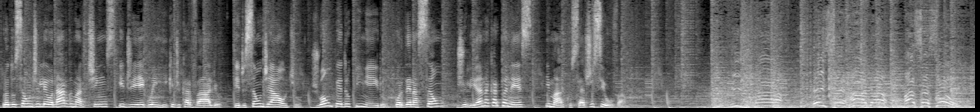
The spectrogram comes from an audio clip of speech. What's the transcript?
Produção de Leonardo Martins e Diego Henrique de Carvalho. Edição de áudio, João Pedro Pinheiro. Coordenação, Juliana Carpanês e Marco Sérgio Silva. Encerrada a sessão.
